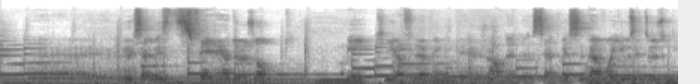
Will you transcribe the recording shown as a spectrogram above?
euh, un service différent d'eux autres, mais qui offre le même genre de, de service, c'est d'envoyer aux États-Unis.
